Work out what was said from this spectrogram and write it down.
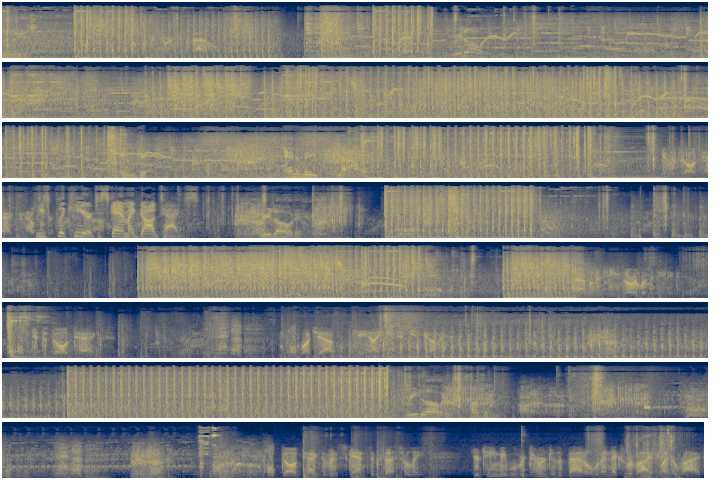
savages. Reload! Enemy down. Please click here to scan my dog tags. Reloading. half of the teams are eliminated. Get the dog tags. Watch out. K9 unit incoming. Reloading. Me. Dog tags have been scanned successfully. Your teammate will return to the battle when the next revive flight arrives.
